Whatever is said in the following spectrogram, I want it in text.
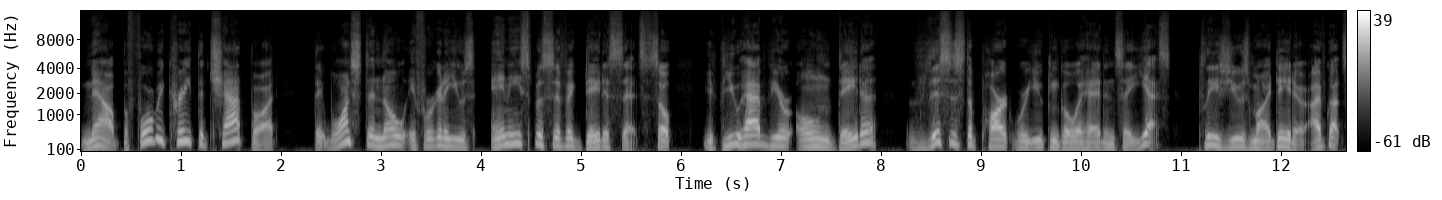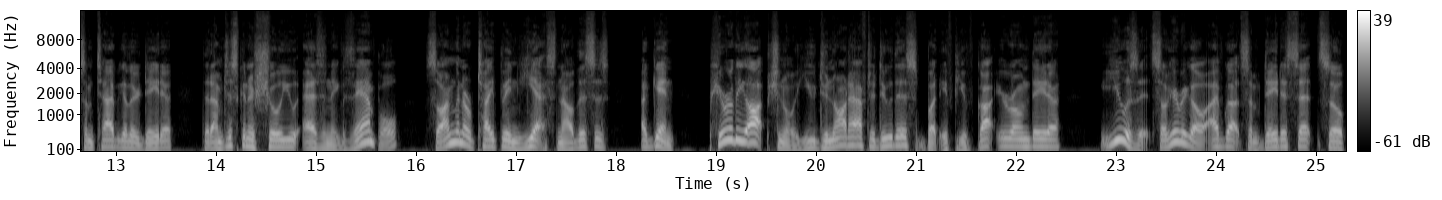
Now, before we create the chatbot, it wants to know if we're going to use any specific data sets. So if you have your own data, this is the part where you can go ahead and say, yes, please use my data. I've got some tabular data that I'm just going to show you as an example. So I'm going to type in yes. Now, this is, again, purely optional. You do not have to do this, but if you've got your own data, use it. So here we go. I've got some data set. So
